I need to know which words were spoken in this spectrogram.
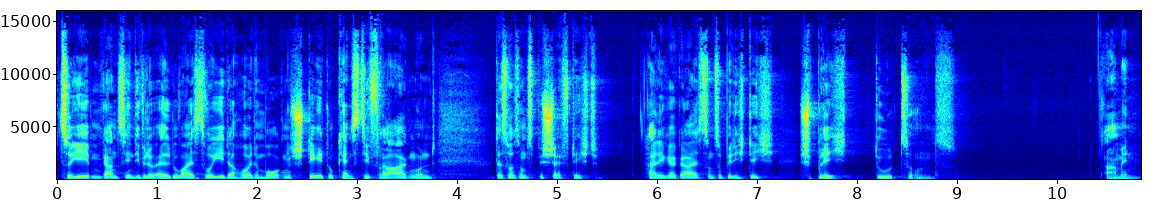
Zu jedem ganz individuell. Du weißt, wo jeder heute Morgen steht. Du kennst die Fragen und das, was uns beschäftigt. Heiliger Geist, und so bitte ich dich, sprich du zu uns. Amen.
